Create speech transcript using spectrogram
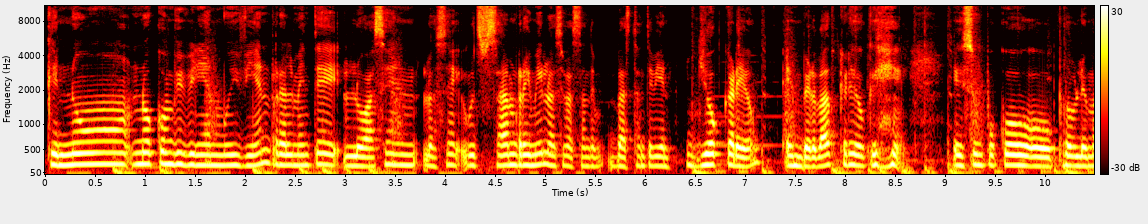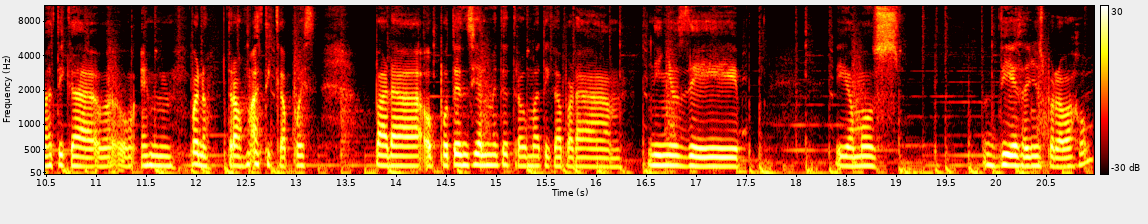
que no, no, convivirían muy bien, realmente lo hacen, lo hace, Sam Raimi lo hace bastante, bastante bien. Yo creo, en verdad creo que es un poco problemática, bueno, traumática pues, para, o potencialmente traumática para niños de, digamos, 10 años para abajo.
